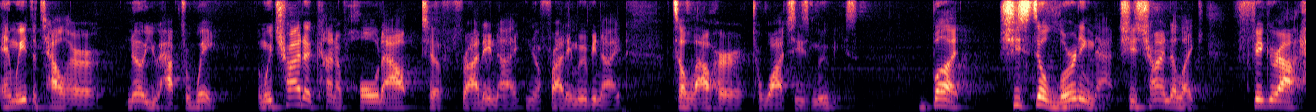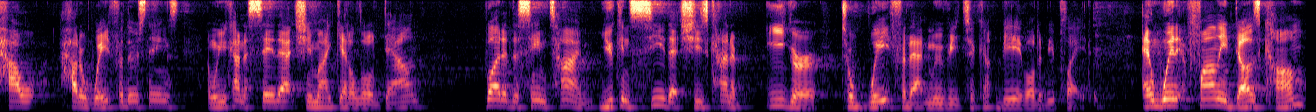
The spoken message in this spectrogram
And we have to tell her, no, you have to wait. And we try to kind of hold out to Friday night, you know, Friday movie night, to allow her to watch these movies. But she's still learning that. She's trying to like figure out how, how to wait for those things. And when you kind of say that, she might get a little down. But at the same time, you can see that she's kind of eager to wait for that movie to be able to be played. And when it finally does come,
